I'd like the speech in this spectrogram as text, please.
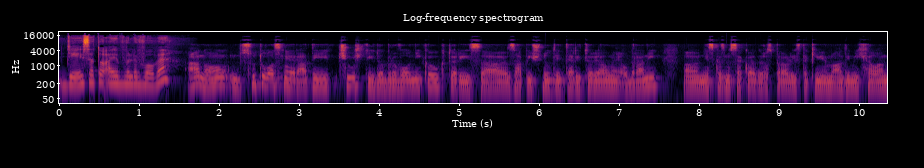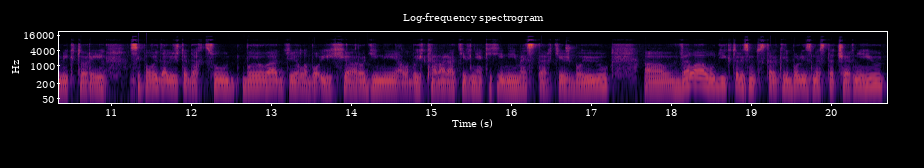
Deje sa to aj v Lvove? Áno, sú tu vlastne rady, či už tých dobrovoľníkov, ktorí sa zapíšu do tej teritoriálnej obrany. Dneska sme sa akorát rozprávali s takými mladými chalanmi, ktorí si povedali, že teda chcú bojovať, lebo ich rodiny alebo ich kamaráti v nejakých iných mestách tiež bojujú. Veľa ľudí, ktorí sme tu stretli, boli z mesta Černihiv,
